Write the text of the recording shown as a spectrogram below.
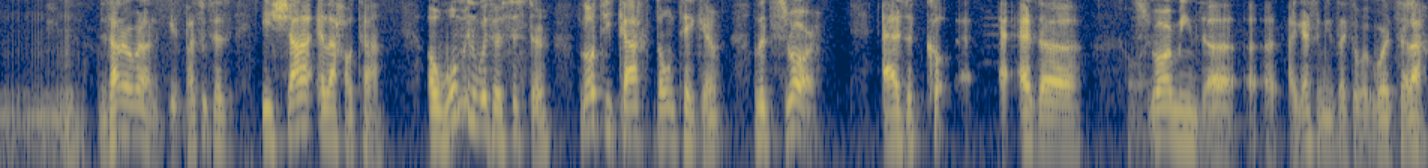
Mm. The Tanu Rabbanan, pasuk says, "Isha elachota," a woman with her sister, lo tikach, don't take her, litzror, as a co- as a sror means I guess it means like a word tzara,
